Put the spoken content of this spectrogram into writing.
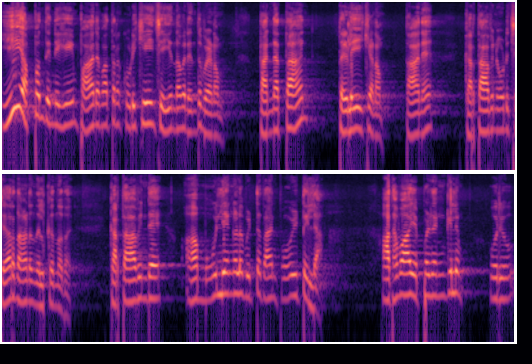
ഈ അപ്പം തിന്നുകയും പാനപാത്രം കുടിക്കുകയും ചെയ്യുന്നവൻ എന്ത് വേണം? തന്നെത്താൻ തെളിയിക്കണം. താന് കർത്താവിനോട് ചേർന്നാണ് നിൽക്കുന്നത്. കർത്താവിന്റെ ആ മൂല്യങ്ങൾ വിട്ട് താൻ പോയിട്ടില്ല. അഥവാ എപ്പോഴെങ്കിലും ഒരു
